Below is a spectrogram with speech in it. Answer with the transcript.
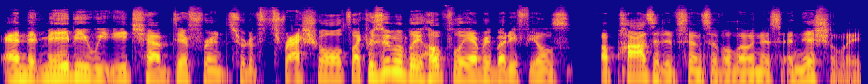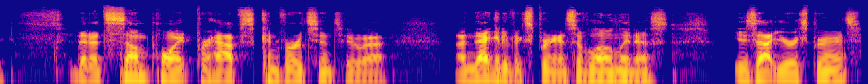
and that maybe we each have different sort of thresholds. Like, presumably, hopefully, everybody feels a positive sense of aloneness initially that at some point perhaps converts into a, a negative experience of loneliness. Is that your experience?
